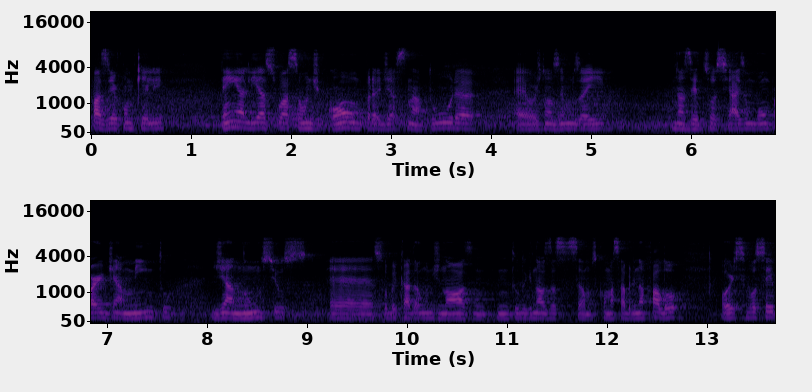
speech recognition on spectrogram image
fazer com que ele tenha ali a sua ação de compra, de assinatura. É, hoje nós vemos aí nas redes sociais um bombardeamento de anúncios é, sobre cada um de nós, em, em, tudo que nós acessamos. Como a Sabrina falou, hoje se você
